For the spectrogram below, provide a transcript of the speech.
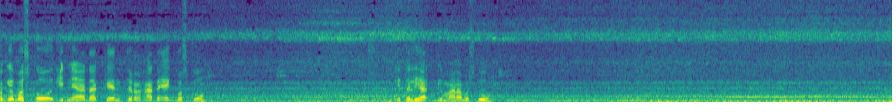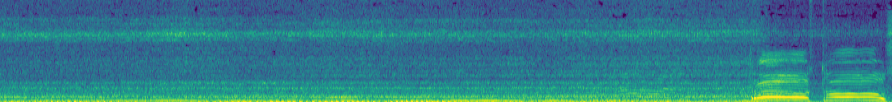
Oke bosku, ini ada Canter HDX bosku. Kita lihat gimana bosku. Terus, terus.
